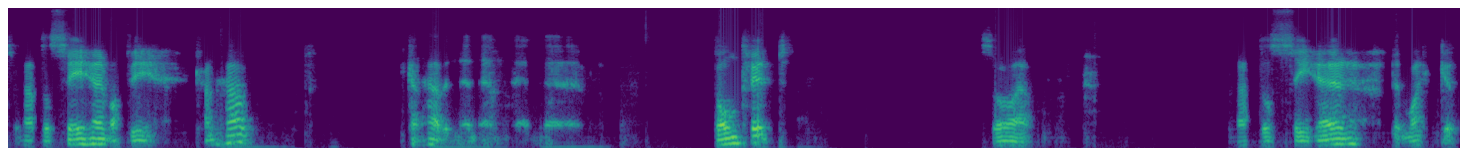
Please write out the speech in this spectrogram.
So let to see here what we can have. We can have an, an, an, an uh, down trade. So uh, let us see here. The market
